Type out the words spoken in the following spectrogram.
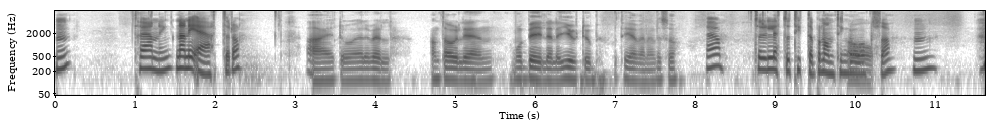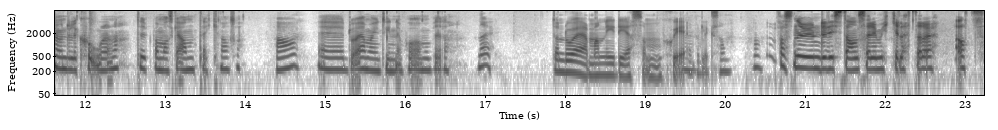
Mm. Träning. När ni äter då? Nej, då är det väl antagligen mobil eller Youtube på tvn eller så. Ja. Så det är lätt att titta på någonting då Ja. också. Mm. Under lektionerna, typ om man ska anteckna och så. Ja, Eh, då är man ju inte inne på mobilen. utan då är man i det som sker. Liksom. Fast nu under distans är det mycket lättare att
